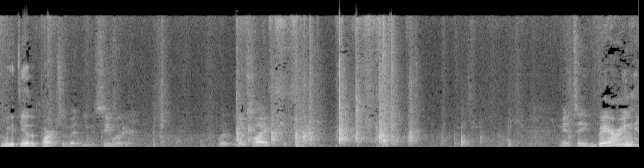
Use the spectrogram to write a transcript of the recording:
let me get the other parts of it you can see what it what it looks like it's a bearing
